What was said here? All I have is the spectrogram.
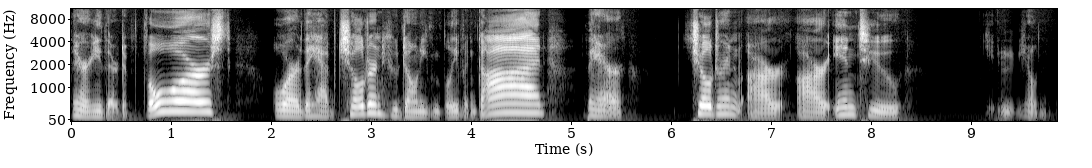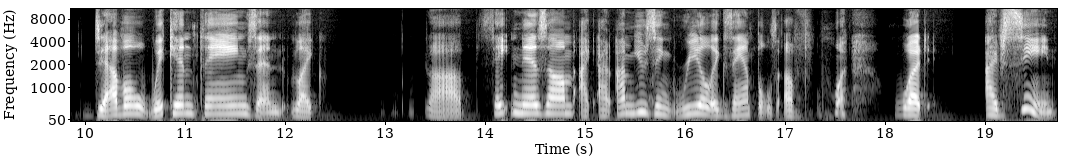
they're either divorced or they have children who don't even believe in God. Their children are are into you know devil Wiccan things and like uh, Satanism. I, I, I'm using real examples of what what I've seen.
